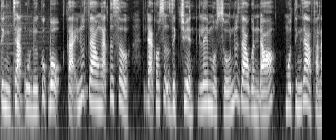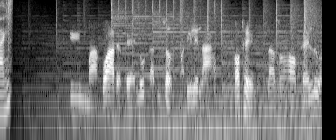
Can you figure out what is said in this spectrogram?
tình trạng ùn ứ cục bộ tại nút giao ngã tư sở đã có sự dịch chuyển lên một số nút giao gần đó. Một thính giả phản ánh. Khi mà qua được cái nút đã tư sở mà đi lên láng, có thể là do cái lượng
